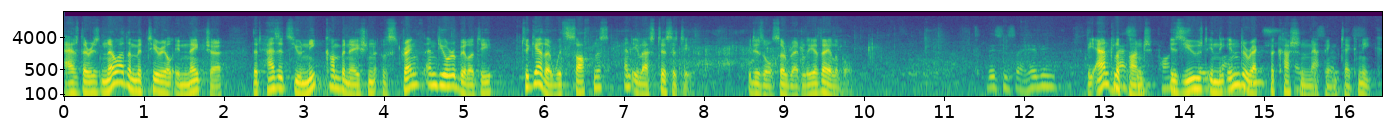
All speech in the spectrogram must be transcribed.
as there is no other material in nature that has its unique combination of strength and durability together with softness and elasticity. It is also readily available. this is a heavy The antler punch punch is used in the indirect percussion knapping technique.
